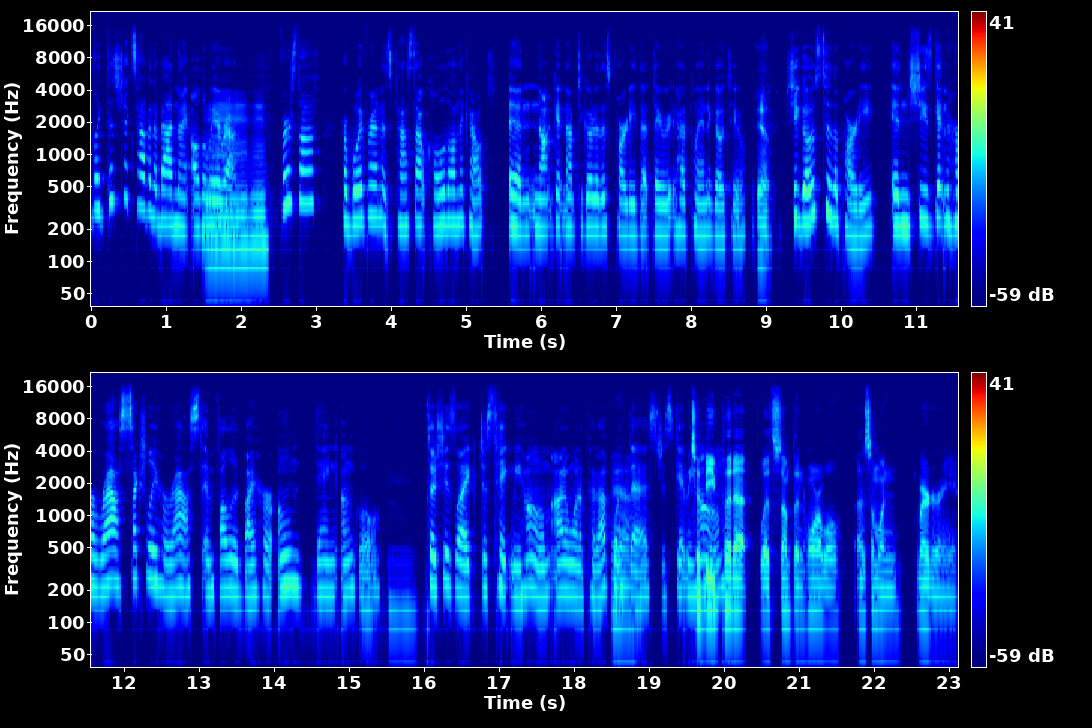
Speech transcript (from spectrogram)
like this chick's having a bad night all the way around. Mhm. First off, her boyfriend is passed out cold on the couch and not getting up to go to this party that they had planned to go to. Yeah. She goes to the party and she's getting harassed, sexually harassed, and followed by her own dang uncle. Mm. So she's like, "Just take me home. I don't want to put up Yeah. with this. Just get me to home." be put up with something horrible, uh, someone murdering you.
